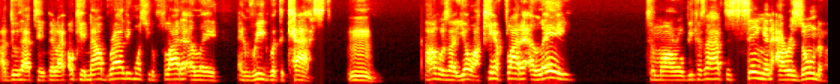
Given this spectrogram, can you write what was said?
I do that tape. They're like, "Okay, now Bradley wants you to fly to LA and read with the cast." Mm. I was like, yo, I can't fly to LA tomorrow because I have to sing in Arizona.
